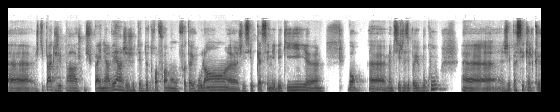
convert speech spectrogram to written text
euh, je dis pas que j'ai pas, je me suis pas énervé. Hein, j'ai jeté deux trois fois mon fauteuil roulant. Euh, j'ai essayé de casser mes béquilles. Euh, bon, euh, même si je les ai pas eu beaucoup, j'ai passé quelques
